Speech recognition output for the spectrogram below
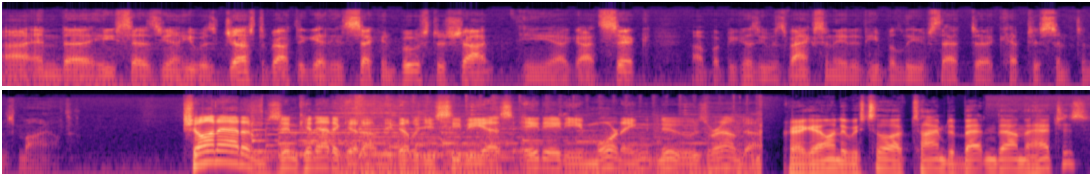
Uh, and uh, he says, you know, he was just about to get his second booster shot. He got sick, but because he was vaccinated, he believes that kept his symptoms mild. Sean Adams in Connecticut on the WCBS 880 Morning News Roundup. Craig Allen, do we still have time to batten down the hatches?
